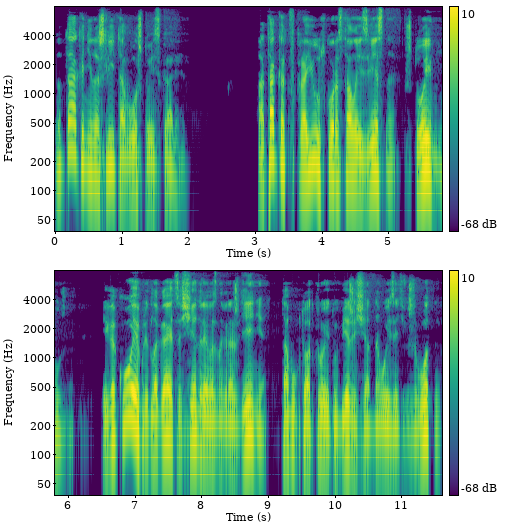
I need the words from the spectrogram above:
но так и не нашли того, что искали. А так как в краю скоро стало известно, что им нужно, и какое предлагается щедрое вознаграждение тому, кто откроет убежище одного из этих животных,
